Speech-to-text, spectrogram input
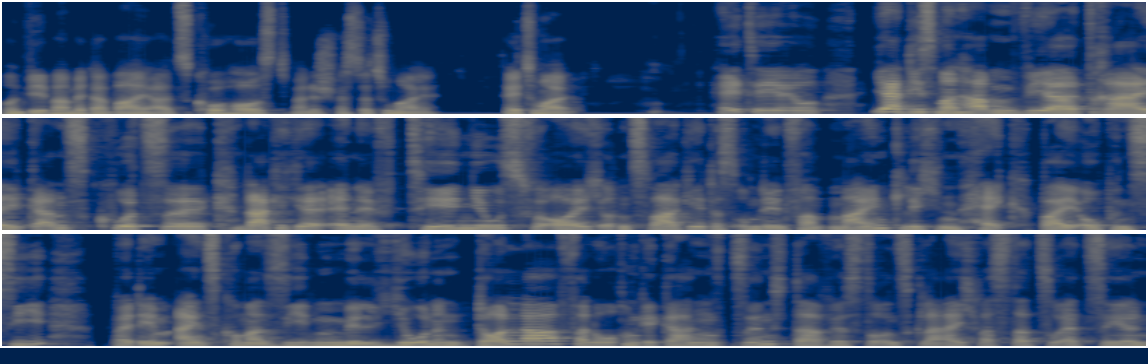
Und wie immer mit dabei als Co-Host meine Schwester Tumai. Hey Tumai. Hey Theo. Ja, diesmal haben wir drei ganz kurze, knackige NFT-News für euch. Und zwar geht es um den vermeintlichen Hack bei OpenSea, bei dem 1,7 Millionen Dollar verloren gegangen sind. Da wirst du uns gleich was dazu erzählen,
